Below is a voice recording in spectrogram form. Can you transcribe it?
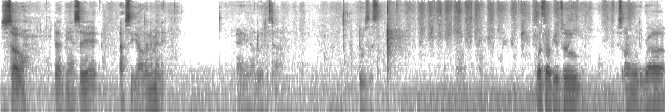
So, that being said, I'll see y'all in a minute. I ain't even gonna do it this time. Deuces. What's up, YouTube? It's Unruly Robb,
